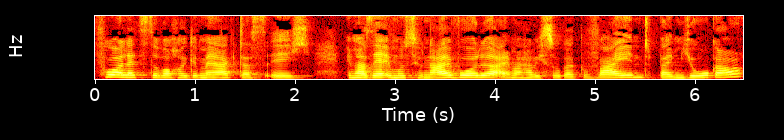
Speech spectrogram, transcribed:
vorletzte Woche gemerkt, dass ich immer sehr emotional wurde. Einmal habe ich sogar geweint beim Yoga,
